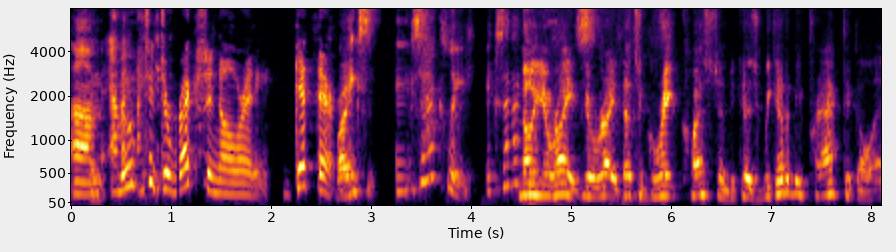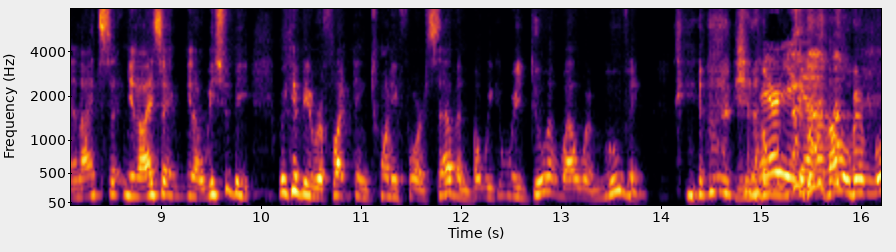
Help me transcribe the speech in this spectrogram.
um, and move I, I to direction already. Get there. Right. Ex- exactly. Exactly. No, you're right. You're right. That's a great question because we got to be practical. And I'd say, you know, I say, you know, we should be, we can be reflecting 24 seven, but we, we do it while we're moving. you know, there you go. Oh, we're moving.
